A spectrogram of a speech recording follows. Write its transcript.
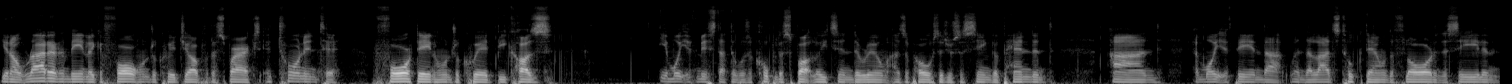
you know, rather than being like a four hundred quid job for the sparks, it turned into fourteen hundred quid because you might have missed that there was a couple of spotlights in the room as opposed to just a single pendant, and it might have been that when the lads took down the floor and the ceiling,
